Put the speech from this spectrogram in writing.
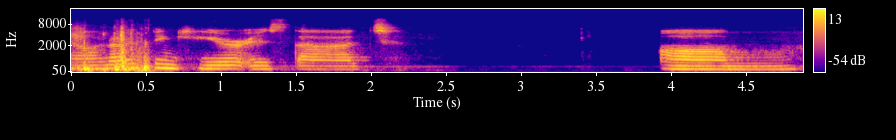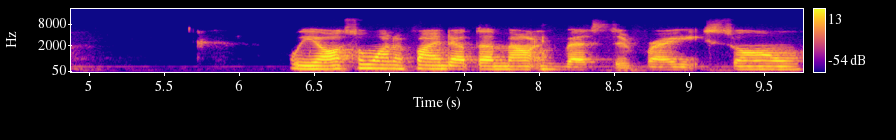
Now another thing here is that um, we also want to find out the amount invested, right? So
